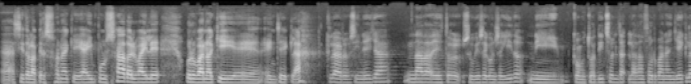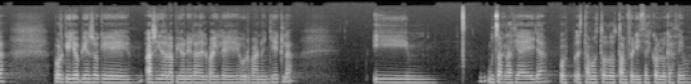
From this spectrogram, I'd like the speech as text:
ha sido la persona que ha impulsado el baile urbano aquí eh, en Yecla. Claro, sin ella nada de esto se hubiese conseguido, ni, como tú has dicho, la danza urbana en Yecla, porque yo pienso que ha sido la pionera del baile urbano en Yecla. Y muchas gracias a ella, pues estamos todos tan felices con lo que hacemos.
